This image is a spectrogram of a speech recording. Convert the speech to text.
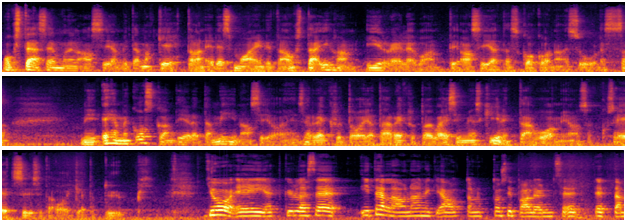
Onko tämä semmoinen asia, mitä mä kehtaan edes mainita? Onko tämä ihan irrelevantti asia tässä kokonaisuudessa? Niin eihän me koskaan tiedetä, mihin asioihin se rekrytoija tai rekrytoiva esimies kiinnittää huomionsa, kun se etsii sitä oikeaa tyyppiä. Joo, ei. Että kyllä se itsellä on ainakin auttanut tosi paljon se, että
